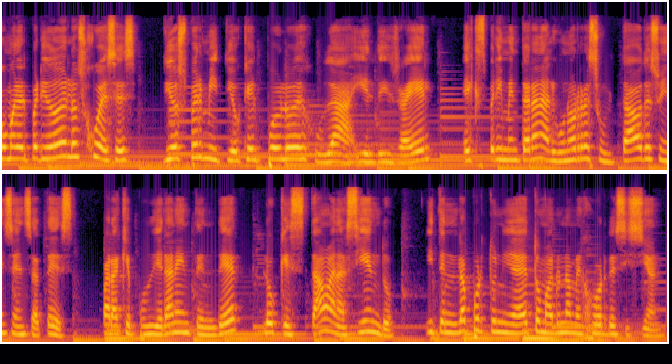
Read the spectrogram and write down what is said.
Como en el periodo de los jueces, Dios permitió que el pueblo de Judá y el de Israel experimentaran algunos resultados de su insensatez, para que pudieran entender lo que estaban haciendo y tener la oportunidad de tomar una mejor decisión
